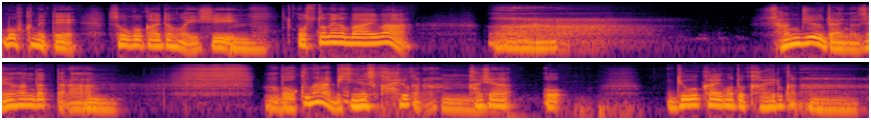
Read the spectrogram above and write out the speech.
も含めて総合変えた方がいいし、お勤めの場合は30代の前半だったら、僕ならビジネス変えるかな、会社を業界ごと変えるかな。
